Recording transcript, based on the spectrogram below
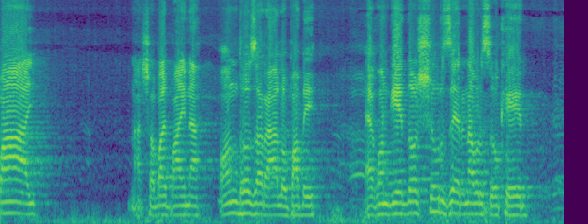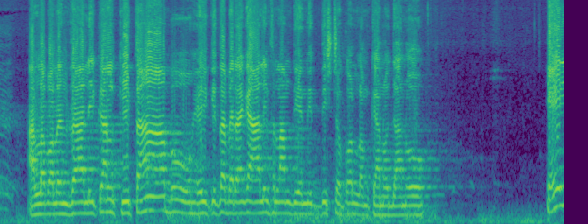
পায়। না, সবাই পায় না অন্ধ যারা আলো পাবে। এখন গিয়ে দোষ সূর্যের না ওর চোখের? আল্লাহ বলেন, জালিকাল কিতাব। এই কিতাবের আগে আলিফ, লাম দিয়ে নির্দিষ্ট করলাম, কেন জানো? এই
